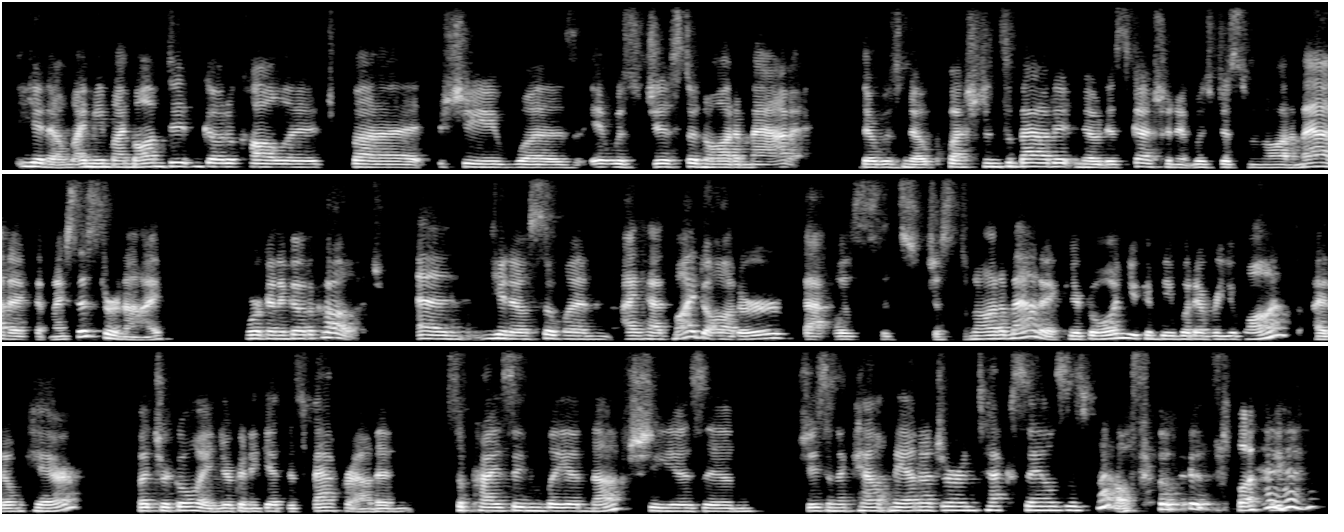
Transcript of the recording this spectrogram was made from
you know, I mean, my mom didn't go to college, but she was, it was just an automatic. There was no questions about it, no discussion. It was just an automatic that my sister and I were going to go to college. And, you know, so when I had my daughter, that was, it's just an automatic. You're going, you can be whatever you want. I don't care, but you're going, you're going to get this background. And surprisingly enough, she is in, she's an account manager in tech sales as well. So it's like,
